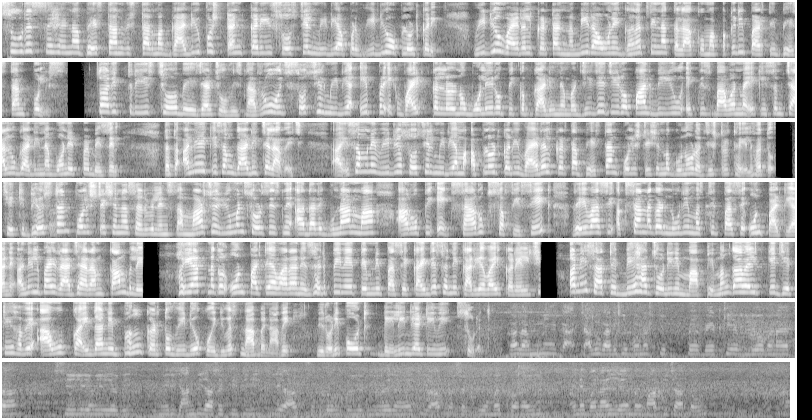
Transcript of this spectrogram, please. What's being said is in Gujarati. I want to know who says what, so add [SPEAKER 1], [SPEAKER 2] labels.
[SPEAKER 1] સુરત શહેરના ભેસ્તાન વિસ્તારમાં ગાડી ઉપર સ્ટન્ટ કરી સોશિયલ મીડિયા પર વીડિયો અપલોડ કરી. વીડિયો વાયરલ કરતા નબીરાઓને ગણતરીના કલાકોમાં પકડી પાડતી ભેસ્તાન પોલીસ. તારીખ ત્રીસ છ બે હજાર ચોવીસના રોજ સોશિયલ મીડિયા એપ પર એક વ્હાઇટ કલરનો બોલેરો પિકઅપ ગાડી નંબર જીજે જીરો પાંચ બીયુ એકવીસ બાવનમાં એક ઈસમ ચાલુ ગાડીના બોનેટ પર બેસેલ તથા અન્ય એક ઈસમ ગાડી ચલાવે છે. આ ઈસમને વીડિયો સોશિયલ મીડિયામાં અપલોડ કરી વાયરલ કરતા ભેસ્તાન પોલીસ સ્ટેશનમાં ગુનો રજિસ્ટર થયેલ હતો. જેથી ભેસ્તાન પોલીસ સ્ટેશનના સર્વેલન્સના માર્ચ હ્યુમન સોર્સિસને આધારે ગુનામાં આરોપી એક શાહરૂખ સફી શેખ, રહેવાસી અક્ષાનગર નૂરી મસ્જિદ પાસે ઊન પાટિયા અને અનિલભાઈ રાજારામ કાંબલે હયાતનગર ઊન પાટિયાવાળાને ઝડપીને તેમની પાસે કાયદેસરની કાર્યવાહી કરેલ છે અને સાથે બે હાથ જોડીને માફી મંગાવેલ કે જેથી હવે આવું કાયદાને ભંગ કરતો વીડિયો કોઈ દિવસ ના બનાવે. Bureau report daily India TV, Surat.
[SPEAKER 2] कल हमने गा, चालू गाड़ी के बोनट के पे बैठ के वीडियो बनाया था इसीलिए ये मेरी जान भी जा सकती थी इसलिए आप सब लोगों को ये निवेदन है कि आप ऐसा वीडियो मत बनाइए मैंने बनाई है मैं माफ़ी चाहता हूँ।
